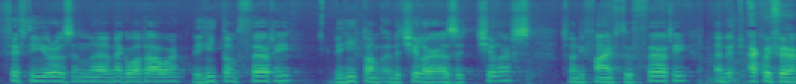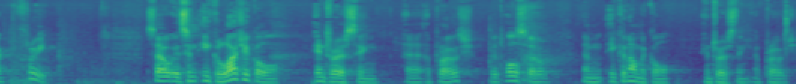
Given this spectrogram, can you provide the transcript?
50 euros in uh, megawatt hour. The heat pump, 30. The heat pump and the chiller as it chillers, 25 to 30, and the aquifer 3. So it's an ecological interesting uh, approach, but also an economical interesting approach.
